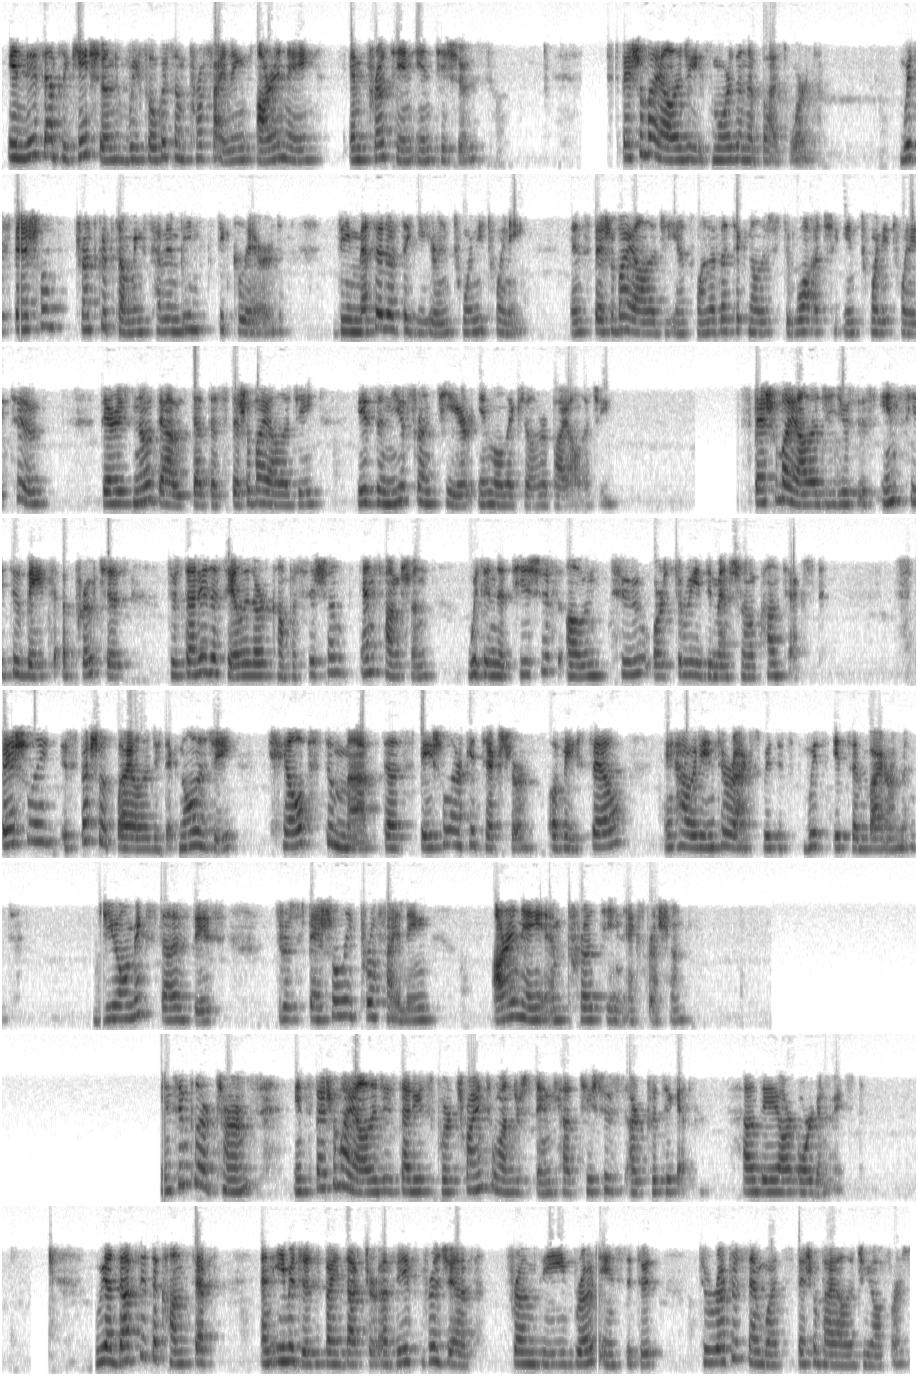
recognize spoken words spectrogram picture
In this application, we focus on profiling RNA and protein in tissues. Spatial biology is more than a buzzword. With spatial transcriptomics having been declared the method of the year in 2020 and spatial biology as one of the technologies to watch in 2022, there is no doubt that the spatial biology is a new frontier in molecular biology. Spatial biology uses in situ based approaches to study the cellular composition and function within the tissue's own two or three dimensional context. Spatially, spatial biology technology helps to map the spatial architecture of a cell and how it interacts with its, with its environment. GeoMx does this through spatially profiling RNA and protein expression. In simpler terms, in spatial biology studies, we're trying to understand how tissues are put together, how they are organized. We adopted the concept and images by Dr. Aviv Regev from the Broad Institute to represent what spatial biology offers.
